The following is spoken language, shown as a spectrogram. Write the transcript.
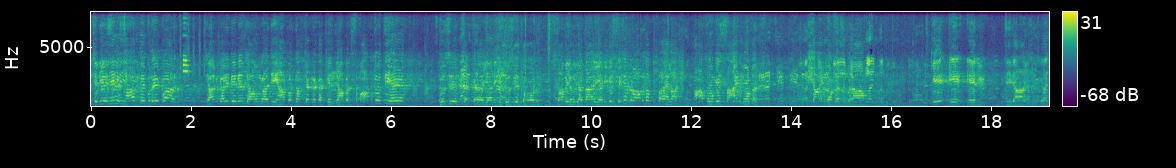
चलिए इसी के साथ मैं कुछ एक बार जानकारी देना चाहूंगा जी हाँ प्रथम चक्र का खेल जहाँ पर समाप्त होती है दूसरे चक्कर यानी कि दूसरे दौड़ शामिल हो जाता है यानी कि सेकंड राउंड का पहला आप होंगे साइन मोटर साइन मोटर बनाम K A L Dhirajganj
